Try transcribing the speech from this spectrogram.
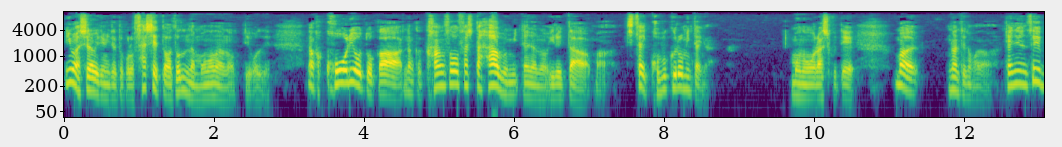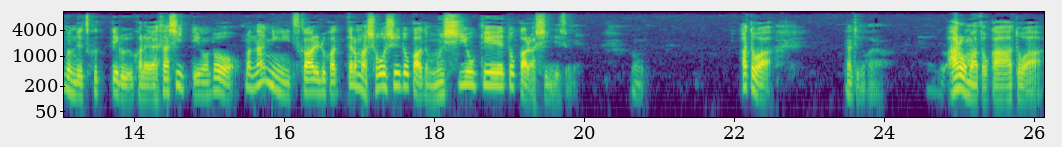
ー、今調べてみたところ、サシェとはどんなものなのっていうことで、なんか香料とか、なんか乾燥させたハーブみたいなのを入れた、まあ、小さい小袋みたいなものらしくて、まあ、なんていうのかな。天然成分で作ってるから優しいっていうのと、まあ何に使われるかって言ったら、まあ消臭とか、あと虫除けとからしいんですよね。うん。あとは、なんていうのかな。アロマとか、あとは、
